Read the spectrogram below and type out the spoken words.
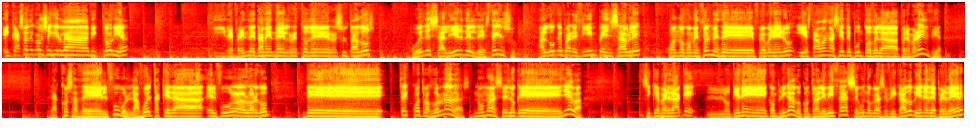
en caso de conseguir la victoria, y depende también del resto de resultados, puede salir del descenso. Algo que parecía impensable cuando comenzó el mes de febrero y estaban a siete puntos de la permanencia. Las cosas del fútbol, las vueltas que da el fútbol a lo largo de tres, cuatro jornadas, no más es lo que lleva. Sí que es verdad que lo tiene complicado. Contra el Ibiza, segundo clasificado, viene de perder.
